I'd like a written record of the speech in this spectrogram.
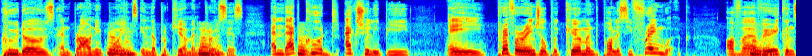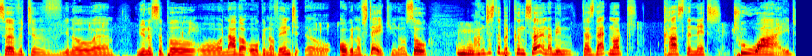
kudos and brownie mm-hmm. points mm-hmm. in the procurement mm-hmm. process. And that mm-hmm. could actually be a preferential procurement policy framework of a very mm-hmm. conservative, you know, uh, municipal or another organ of enti- uh, organ of state, you know. So. I'm just a bit concerned. I mean, does that not cast the net too wide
